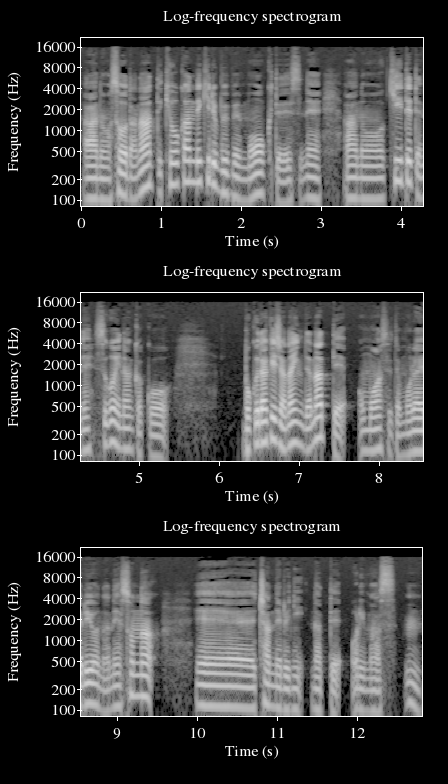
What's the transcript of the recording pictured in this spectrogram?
あの、そうだなって共感できる部分も多くてですね、あの、聞いててね、すごいなんかこう、僕だけじゃないんだなって思わせてもらえるようなね、そんな、えー、チャンネルになっております。うん。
